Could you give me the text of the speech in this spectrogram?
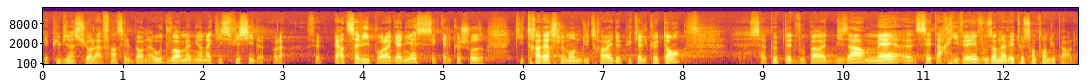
Et puis, bien sûr, la fin, c'est le burn-out, voire même il y en a qui se suicident. Perdre sa vie pour la gagner, c'est quelque chose qui traverse le monde du travail depuis quelque temps. Ça peut peut-être vous paraître bizarre, mais euh, c'est arrivé, vous en avez tous entendu parler.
